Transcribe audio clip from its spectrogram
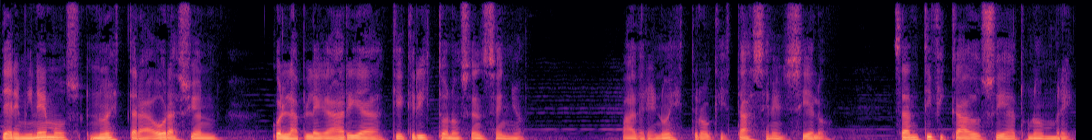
Terminemos nuestra oración con la plegaria que Cristo nos enseñó. Padre nuestro que estás en el cielo, santificado sea tu nombre,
